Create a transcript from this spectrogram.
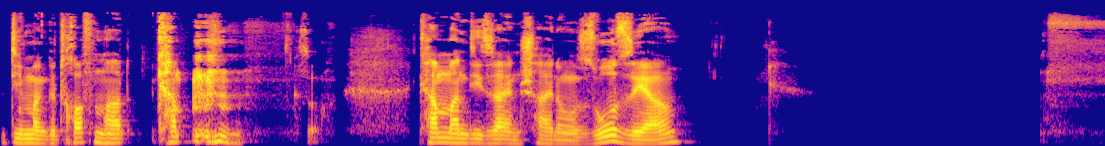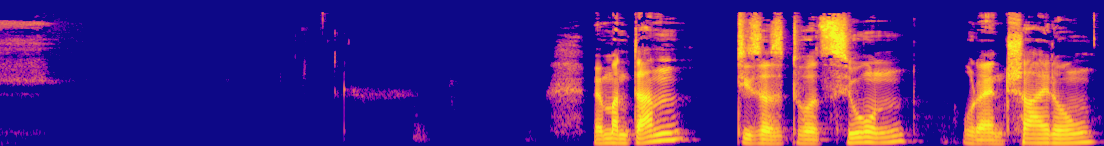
die man getroffen hat, kann, so, kann man dieser Entscheidung so sehr Wenn man dann dieser Situation oder Entscheidung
